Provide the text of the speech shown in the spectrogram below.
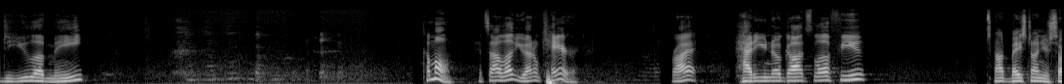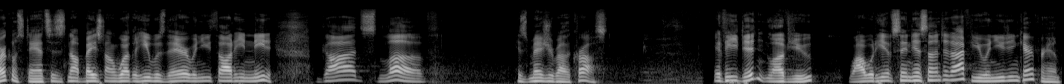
do you love me? Come on. It's I love you. I don't care. Right? How do you know God's love for you? It's not based on your circumstances. It's not based on whether He was there when you thought He needed. God's love is measured by the cross. If He didn't love you, why would He have sent His Son to die for you when you didn't care for Him?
